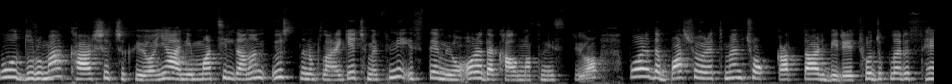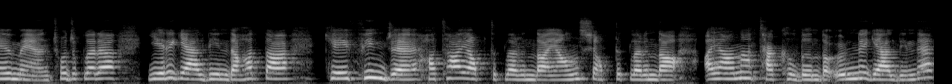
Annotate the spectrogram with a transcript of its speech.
bu duruma karşı çıkıyor. Yani Matilda'nın üst sınıflara geçmesini istemiyor. Orada kalmasını istiyor. Bu arada baş öğretmen çok gaddar biri. Çocukları sevmeyen, çocuklara yeri geldiğinde hatta keyfince hata yaptıklarında, yanlış yaptıklarında, ayağına takıldığında, önüne geldiğinde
